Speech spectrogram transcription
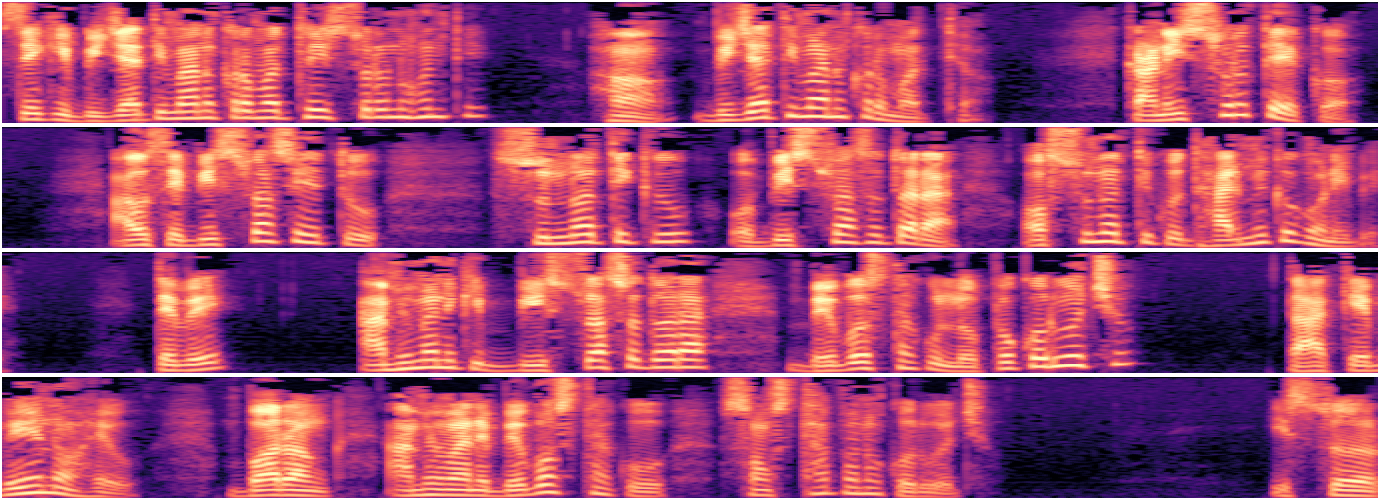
ସେ କି ବିଜାତିମାନଙ୍କର ମଧ୍ୟ ଈଶ୍ୱର ନୁହନ୍ତି? ହଁ ବିଜାତିମାନଙ୍କର ମଧ୍ୟ। କାରଣ ଈଶ୍ୱର ତ ଏକ ଆଉ ସେ ବିଶ୍ୱାସ ହେତୁ ସୁନ୍ନତିକୁ ଓ ବିଶ୍ୱାସ ଦ୍ୱାରା ଅସୁନ୍ନତିକୁ ଧାର୍ମିକ ଗଣିବେ। ତେବେ ଆମ୍ଭେମାନେ କି ବିଶ୍ୱାସ ଦ୍ୱାରା ବ୍ୟବସ୍ଥାକୁ ଲୋପ କରୁଅଛୁ? ତାହା କେବେ ନ ହେଉ ବରଂ ଆମ୍ଭେମାନେ ବ୍ୟବସ୍ଥାକୁ ସଂସ୍ଥାପନ କରୁଅଛୁ। ଈଶ୍ୱର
